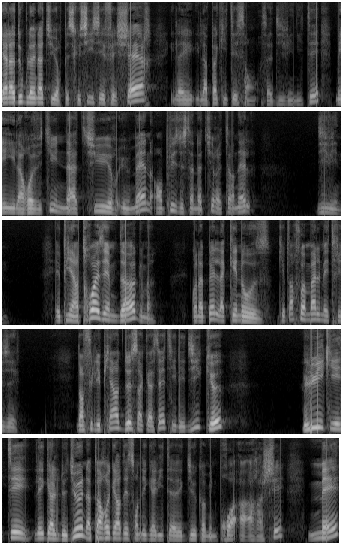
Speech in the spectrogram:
Il y a la double nature, puisque s'il s'est fait chair, il n'a pas quitté sa divinité, mais il a revêtu une nature humaine en plus de sa nature éternelle divine. Et puis il y a un troisième dogme qu'on appelle la kénose, qui est parfois mal maîtrisée. Dans Philippiens 2, 5 à 7, il est dit que lui qui était l'égal de Dieu n'a pas regardé son égalité avec Dieu comme une proie à arracher, mais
